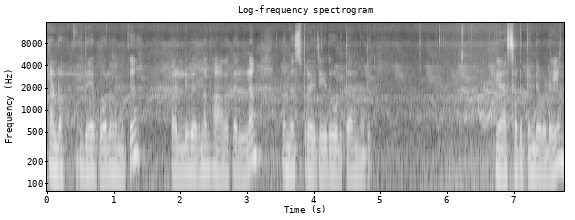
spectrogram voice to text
കണ്ടോ? ഇതേപോലെ നമുക്ക് പല്ലി വരുന്ന ഭാഗത്തെല്ലാം ഒന്ന് സ്പ്രേ ചെയ്ത് കൊടുത്താൽ മതി. ഗ്യാസ് അടുപ്പിന്റെ അവിടെയും.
